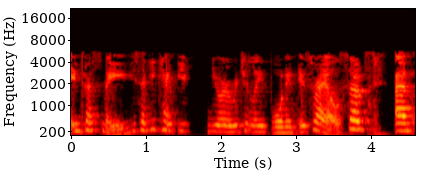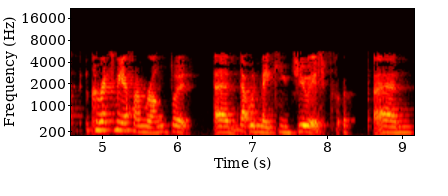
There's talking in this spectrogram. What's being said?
interests me, you said you came, you, you were originally born in Israel. So, um, correct me if I'm wrong, but um, that would make you Jewish. Um,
